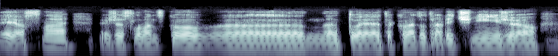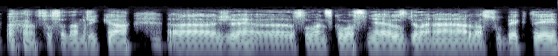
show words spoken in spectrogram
je jasné, že Slovensko e, to je takové to tradiční, že jo, co se tam říká, e, že Slovensko vlastně je rozdělené na dva subjekty.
